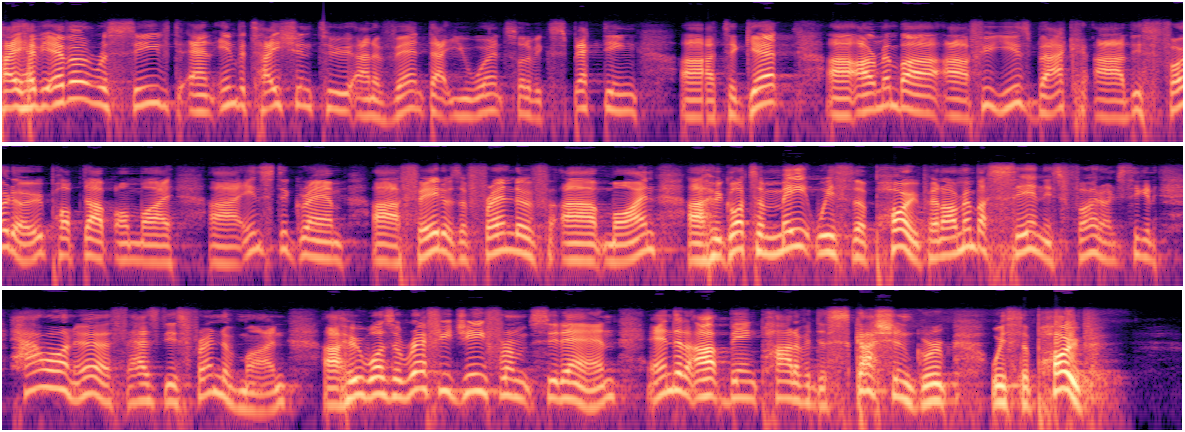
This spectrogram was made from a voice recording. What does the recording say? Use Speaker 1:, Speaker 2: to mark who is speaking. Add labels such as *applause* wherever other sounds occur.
Speaker 1: Hey, have you ever received an invitation to an event that you weren't sort of expecting uh, to get? Uh, I remember uh, a few years back, uh, this photo popped up on my uh, Instagram uh, feed. It was a friend of mine who got to meet with the Pope. And I remember seeing this photo and just thinking, how on earth has this friend of mine, who was a refugee from Sudan, ended up being part of a discussion group with the Pope?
